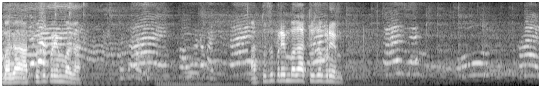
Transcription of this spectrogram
बघा आत्तूचं प्रेम बघा? आत्तूचं प्रेम बघा आत्तूचं प्रेम. काय ते? ओ, काय?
